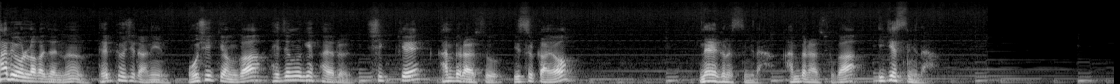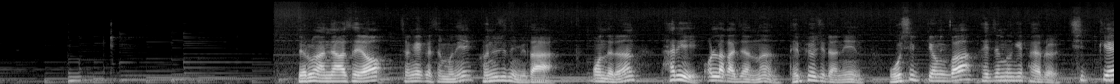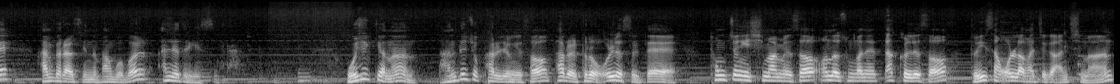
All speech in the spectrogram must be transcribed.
팔이 올라가지 않는 대표 질환인 오십견과 회전근개 파열을 쉽게 감별할 수 있을까요? 네, 그렇습니다. 감별할 수가 있겠습니다. 여러분 안녕하세요. 정형외과 전문의 권유진입니다. 오늘은 팔이 올라가지 않는 대표 질환인 오십견과 회전근개 파열을 쉽게 감별할 수 있는 방법을 알려드리겠습니다. 오십견은 반대쪽 팔을 이용해서 팔을 들어 올렸을 때 통증이 심하면서 어느 순간에 딱 걸려서 더 이상 올라가지가 않지만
